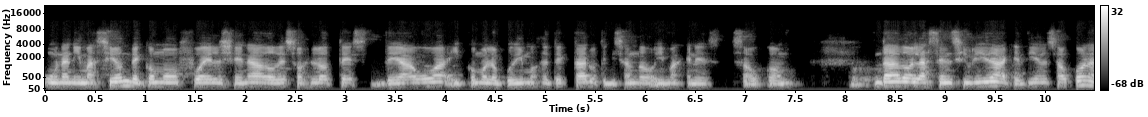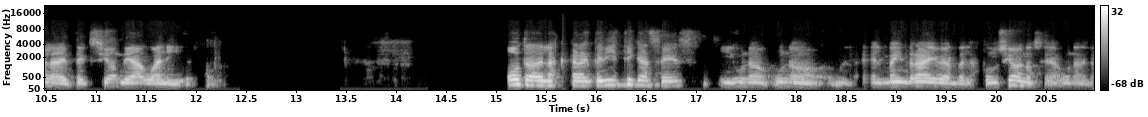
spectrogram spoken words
una animación de cómo fue el llenado de esos lotes de agua y cómo lo pudimos detectar utilizando imágenes SAUCOM, dado la sensibilidad que tiene el SAUCOM a la detección de agua libre. Otra de las características es, y uno, uno, el main driver de la función, o sea, uno de,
